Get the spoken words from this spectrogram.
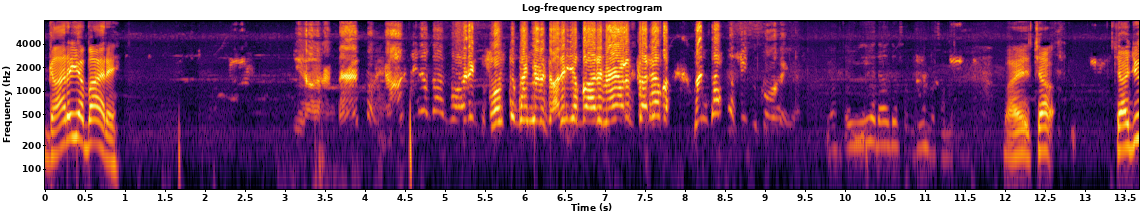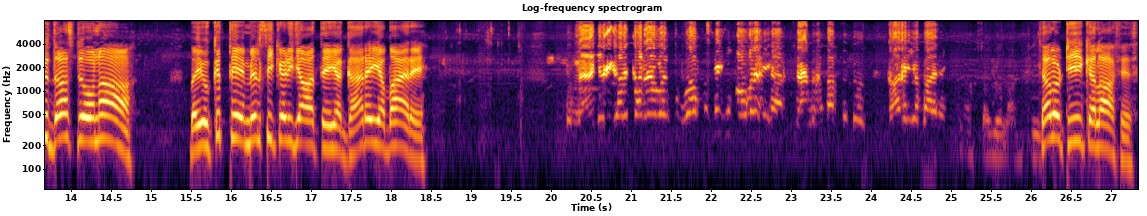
घर है या बाहर है? चाचू चाजू दस दो ना। भाई कितने मिलसी केड़ी है या घर है या बाहर है? मैं गल कर रहा मैं वापस से यार चलो ठीक है अल्लाह हाफिज।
